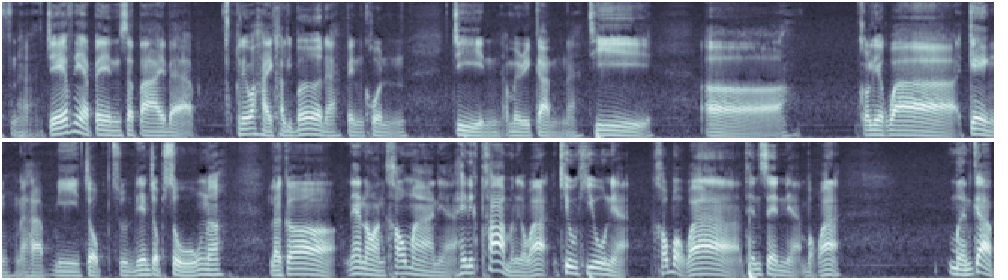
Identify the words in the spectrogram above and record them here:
ฟนะฮะ เจฟเนี่ยเป็นสไตล์แบบเขาเรียกว่าไฮคาลิเบอร์นะ เป็นคนจีนอเมริกันนะที่เออก็เรียกว่าเก่งนะครับ มีจบเรียนจบสูงเนาะ แล้วก็แน่นอนเข้ามาเนี่ยให้นึกภาพเหมือนกับว่า QQ เนี่ยเขาบอกว่า Tencent เนี่ยบอกว่าเหมือนกับ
